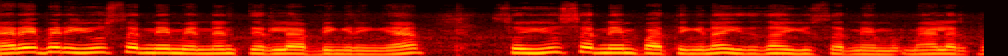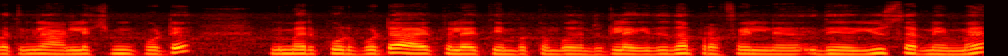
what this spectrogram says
நிறைய பேர் யூசர் நேம் என்னன்னு தெரில அப்படிங்கிறீங்க. ஸோ யூசர் நேம் பார்த்தீங்கன்னா இதுதான் யூசர் நேம் மேலே இருக்குது பார்த்தீங்களா அன்னலக்ஷ்மி போட்டு இந்த மாதிரி கோடு போட்டு ஆயிரத்தி தொள்ளாயிரத்தி எண்பத்தொம்போது இருக்குல்ல இதுதான் ப்ரொஃபைல் நேம் இது யூசர் நேமு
